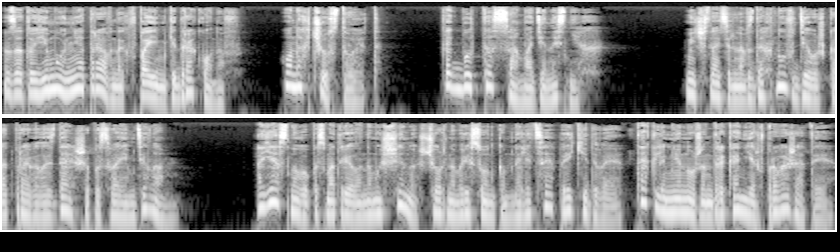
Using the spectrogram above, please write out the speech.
Зато ему нет равных в поимке драконов. Он их чувствует. Как будто сам один из них. Мечтательно вздохнув, девушка отправилась дальше по своим делам. А я снова посмотрела на мужчину с черным рисунком на лице, прикидывая, так ли мне нужен драконьер в провожатые,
